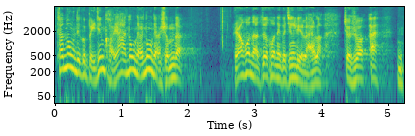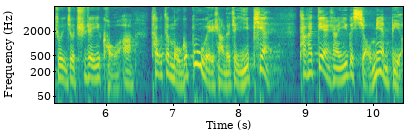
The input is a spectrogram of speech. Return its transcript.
他弄这个北京烤鸭，弄点弄点什么的，然后呢，最后那个经理来了，就说：“哎，你注意，就吃这一口啊。他在某个部位上的这一片，他还垫上一个小面饼。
